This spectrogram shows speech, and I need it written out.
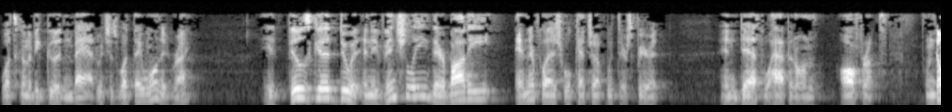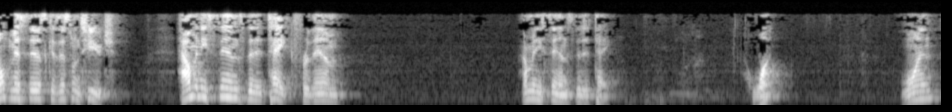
what's going to be good and bad, which is what they wanted, right? It feels good, do it. And eventually their body and their flesh will catch up with their spirit and death will happen on all fronts. And don't miss this because this one's huge. How many sins did it take for them? How many sins did it take? One. One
